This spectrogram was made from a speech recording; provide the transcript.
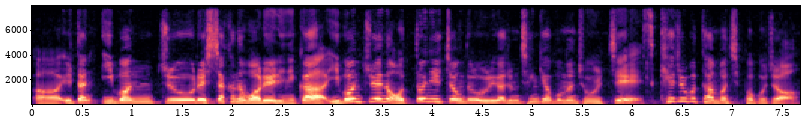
어, 일단 이번 주를 시작하는 월요일이니까 이번 주에는 어떤 일정들을 우리가 좀 챙겨보면 좋을지 스케줄부터 한번 짚어보죠.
